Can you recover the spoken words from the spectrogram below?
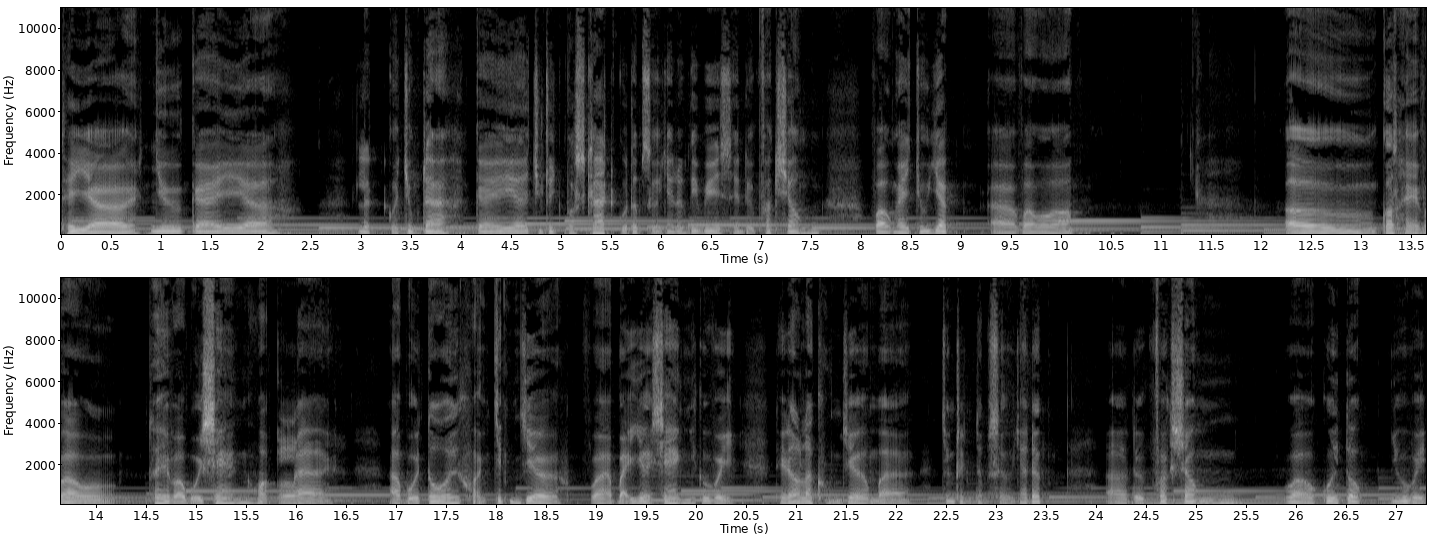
Thì uh, như cái uh, lịch của chúng ta, cái uh, chương trình podcast của tâm sự nhà đất TV sẽ được phát sóng vào ngày chủ nhật uh, vào uh, uh, có thể vào có thể vào buổi sáng hoặc là à, buổi tối khoảng 9 giờ và 7 giờ sáng như quý vị. Thì đó là khung giờ mà chương trình tâm sự nhà đất à, được phát sóng vào cuối tuần như quý vị.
